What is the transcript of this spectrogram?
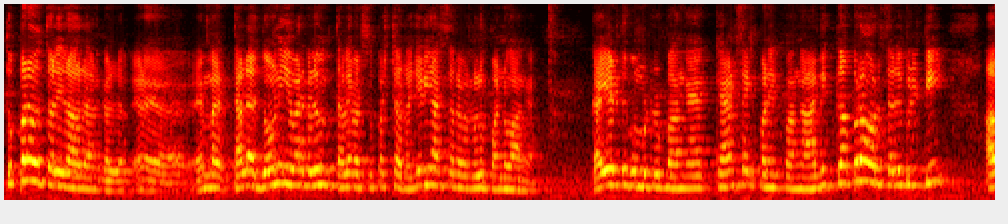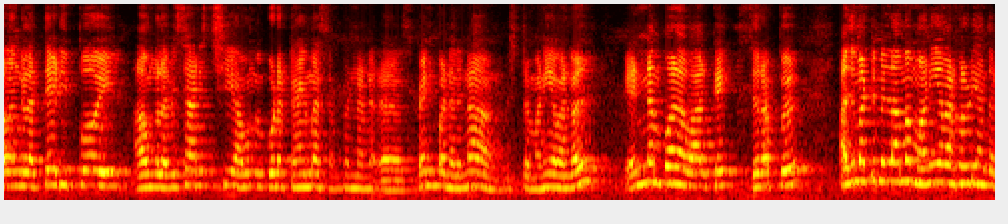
துப்புரவு தொழிலாளர்கள் எம்ம- தலை தோனி அவர்களும் தலைவர் சூப்பர் ஸ்டார் ரஜினிகாந்த் சார் அவர்களும் பண்ணுவாங்க. கையெடுத்து கும்பிட்டுருப்பாங்க கேன்சல் பண்ணியிருப்பாங்க அதுக்கப்புறம் ஒரு செலிபிரிட்டி அவங்கள தேடி போய் அவங்கள விசாரித்து அவங்க கூட டைமை ஸ்பெண்ட் பண்ணதுன்னா மிஸ்டர் மணி அவர்கள். எண்ணம் போல வாழ்க்கை சிறப்பு. அது மட்டும் இல்லாமல் மணியவர்களுடைய அந்த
